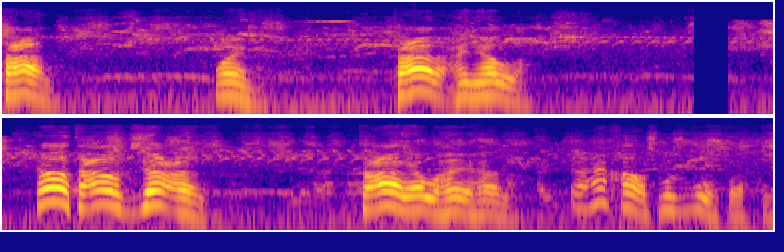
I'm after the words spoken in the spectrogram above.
تعال. وين؟ تعال الحين يلا. يلا تعالك زعل. تعال يلا هي هذا الحين خلاص مزبوط الحين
